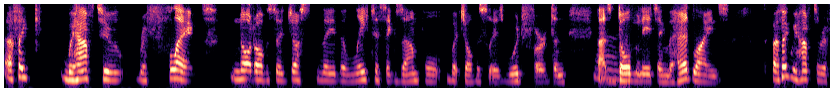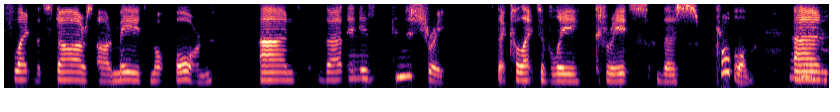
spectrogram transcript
I think we have to reflect not obviously just the the latest example, which obviously is Woodford, and that's mm. dominating the headlines. But I think we have to reflect that stars are made, not born, and that it is industry that collectively creates this problem. Mm. And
